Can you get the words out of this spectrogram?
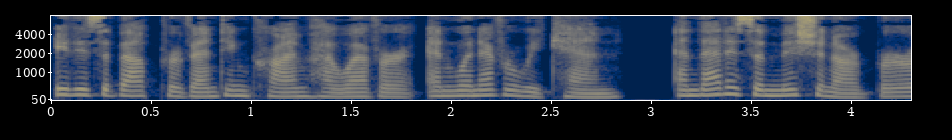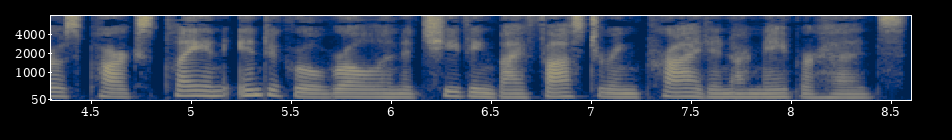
It is about preventing crime however and whenever we can, and that is a mission our boroughs parks play an integral role in achieving by fostering pride in our neighborhoods.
